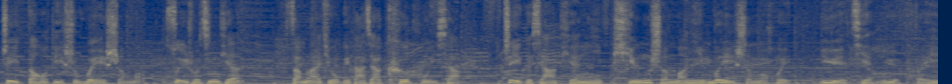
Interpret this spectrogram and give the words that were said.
这到底是为什么？所以说今天，咱们来就给大家科普一下，这个夏天你凭什么，你为什么会越减越肥？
